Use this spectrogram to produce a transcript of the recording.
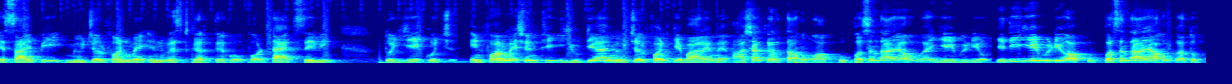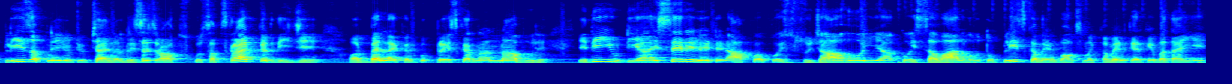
एसआईपी म्यूचुअल फंड में इन्वेस्ट करते हो फॉर टैक्स सेविंग तो ये कुछ इन्फॉर्मेशन थी यूटीआई म्यूचुअल फंड के बारे में। आशा करता हूँ आपको पसंद आया होगा ये वीडियो। यदि ये वीडियो आपको पसंद आया होगा तो प्लीज़ अपने यूट्यूब चैनल रिसर्च रॉक्स को सब्सक्राइब कर दीजिए और बेल आइकन को प्रेस करना ना भूलें। यदि यूटीआई से रिलेटेड आपका कोई सुझाव हो या कोई सवाल हो तो प्लीज़ कमेंट बॉक्स में कमेंट करके बताइए।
